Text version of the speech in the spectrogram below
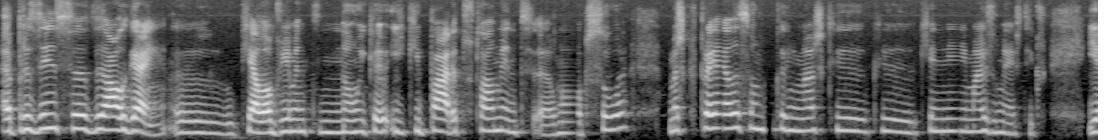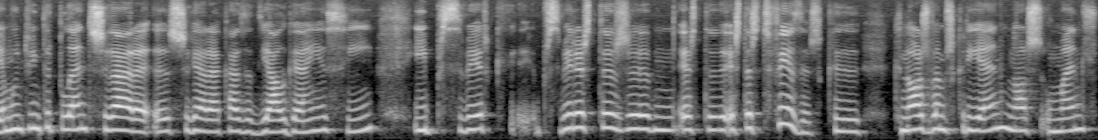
a presença de alguém, eh, que ela obviamente não equipara totalmente a uma pessoa, mas que para ela são um bocadinho mais que, que, que animais domésticos. E é muito interpelante chegar, a, chegar à casa de alguém assim e perceber, que, perceber estas, hum, esta, estas defesas que, que nós vamos criando, nós humanos,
